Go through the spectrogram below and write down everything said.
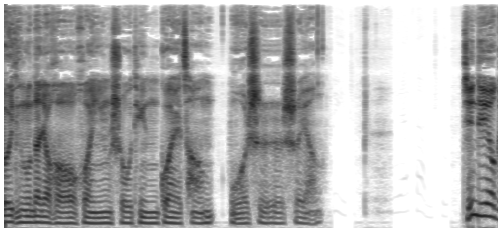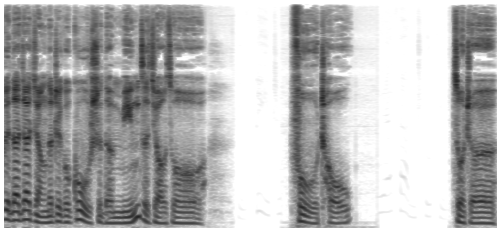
位听众，大家好，欢迎收听《怪藏》，我是石阳。今天要给大家讲的这个故事的名字叫做《复仇》，作者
